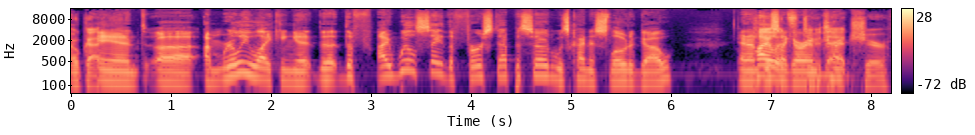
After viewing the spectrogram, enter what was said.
Okay. and uh, I'm really liking it. The the I will say the first episode was kind of slow to go, and I'm Pilots just like, all right, I'm trying, that, sure.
